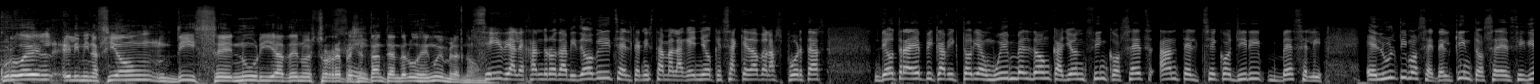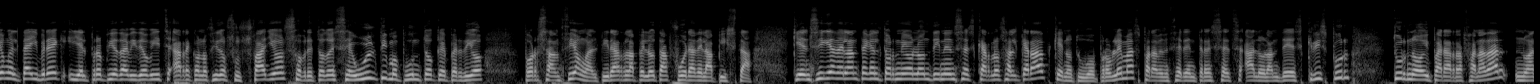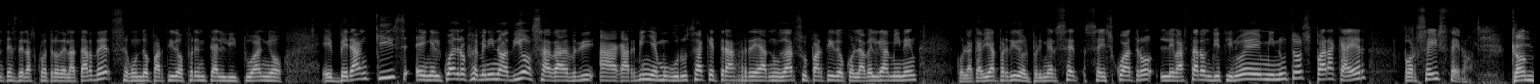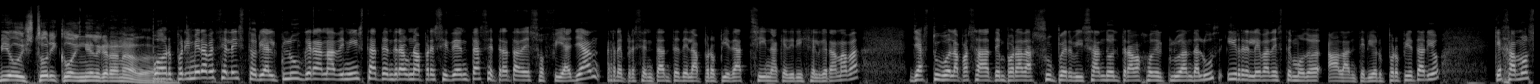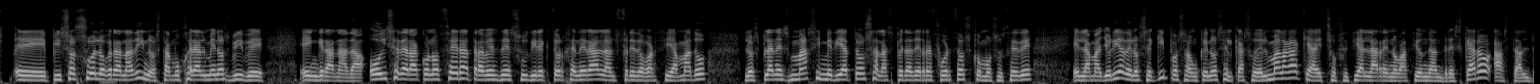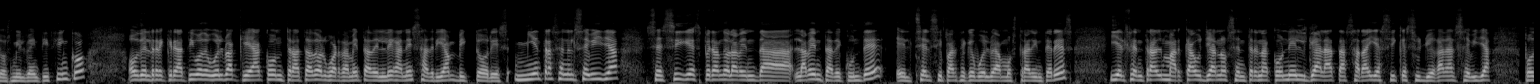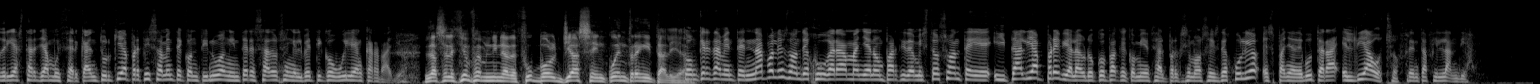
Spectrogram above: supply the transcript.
Cruel eliminación, dice Nuria, de nuestro representante andaluz en Wimbledon. Sí, de Alejandro Davidovich, el tenista malagueño que se ha quedado a las puertas de otra épica victoria en Wimbledon. Cayó en cinco sets ante el checo Giri Vesely. El último set, el quinto, se decidió en el tiebreak y el propio Davidovich ha reconocido sus fallos, sobre todo ese último punto que perdió por sanción al tirar la pelota fuera de la pista. Quien sigue adelante en el torneo londinense es Carlos Alcaraz, que no tuvo problemas para vencer en tres sets al holandés Crispur. Turno hoy para Rafa Nadal, no antes de las 4 de la tarde. Segundo partido frente al lituano eh, Berankis. En el cuadro femenino, adiós a, Garbiñe Muguruza, que tras reanudar su partido con la belga Minen, con la que había perdido el primer set 6-4, le bastaron 19 minutos para caer por 6-0. Cambio histórico en el Granada. Por primera vez en la historia, el club granadinista tendrá una presidenta. Se trata de Sofía Yan, representante de la propiedad china que dirige el Granada. Ya estuvo la pasada temporada supervisando el trabajo del club andaluz y releva de este modo al anterior propietario Quejamos eh, piso suelo granadino. Esta mujer al menos vive en Granada. Hoy se dará a conocer a través de su director general, Alfredo García Amado, los planes más inmediatos a la espera de refuerzos, como sucede en la mayoría de los equipos, aunque no es el caso del Málaga, que ha hecho oficial la renovación de Andrés Caro hasta el 2025, o del Recreativo de Huelva, que ha contratado al guardameta del Leganés, Adrián Victores. Mientras en el Sevilla se sigue esperando la venta, la venta de Cundé, el Chelsea parece que vuelve a mostrar interés, y el central Marcao ya no se entrena con el Galatasaray, así que su llegada al Sevilla podría estar ya muy cerca. En Turquía precisamente continúan interesados en el bético William Carballo. La selección femenina de fútbol ya se encuentra en Italia. Concretamente en Nápoles, donde jugará mañana un partido amistoso ante Italia previa a la Eurocopa que comienza el próximo 6 de julio. España debutará el día 8 frente a Finlandia.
